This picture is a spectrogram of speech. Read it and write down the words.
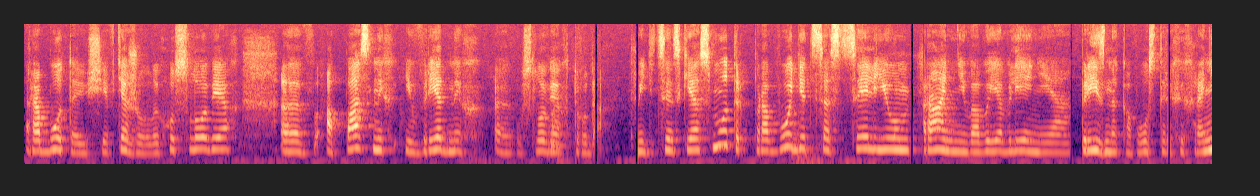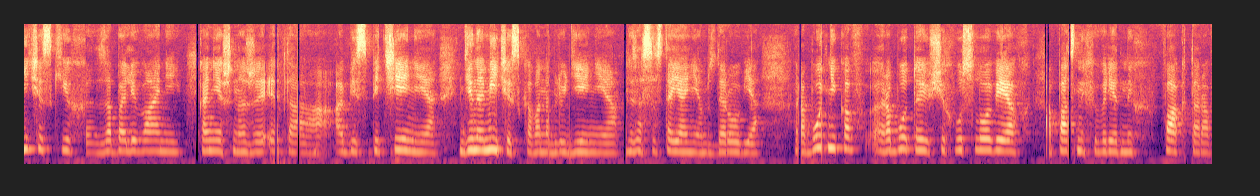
работающие в тяжелых условиях, э, в опасных и вредных э, условиях труда. Медицинский осмотр проводится с целью раннего выявления признаков острых и хронических заболеваний. Конечно же, это обеспечение динамического наблюдения за состоянием здоровья работников, работающих в условиях опасных и вредных факторов,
